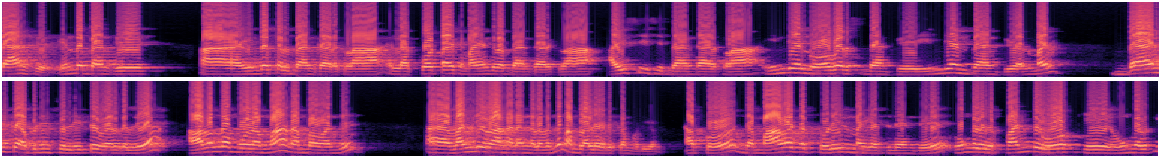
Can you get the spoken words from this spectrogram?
பேங்க் எந்த பேங்க் இண்டஸ்ட்ரியல் பேங்கா இருக்கலாம் இல்ல கோட்டாக் மஹேந்திரா பேங்கா இருக்கலாம் ஐசிசி பேங்கா இருக்கலாம் Indian overseas bank Indian bank அந்த மாதிரி பேங்க் அப்படின்னு சொல்லிட்டு வருது இல்லையா? அவங்க மூலமா நம்ம வந்து வங்கி வண்டி வாகனங்களை வந்து நம்மளால எடுக்க முடியும். அப்போ இந்த மாவட்ட தொழில் மையத்திலேருந்து உங்களுக்கு ஃபண்டு ஓகே உங்களுக்கு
